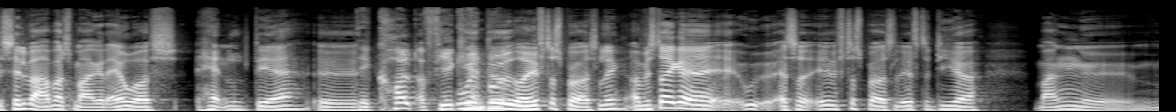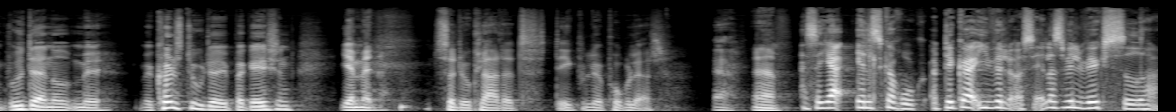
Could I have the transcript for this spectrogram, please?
selve arbejdsmarkedet er jo også handel. Det er, øh, det er koldt og firkantet. Udbud og efterspørgsel. Ikke? Og hvis der ikke er øh, altså efterspørgsel efter de her mange øh, uddannede med, med kønsstudier i bagagen, jamen, så er det jo klart, at det ikke bliver populært. Ja. ja. Altså, jeg elsker RUK, og det gør I vel også, ellers ville vi ikke sidde her.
